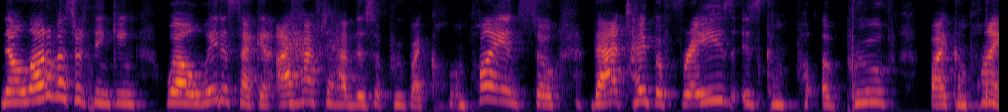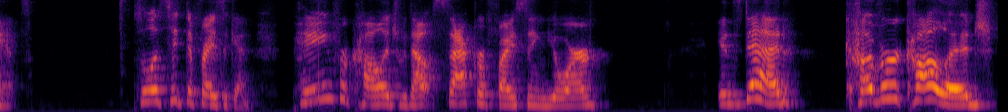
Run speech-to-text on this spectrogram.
Now, a lot of us are thinking, well, wait a second, I have to have this approved by compliance. So that type of phrase is comp- approved by compliance. So let's take the phrase again paying for college without sacrificing your Instead, cover college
